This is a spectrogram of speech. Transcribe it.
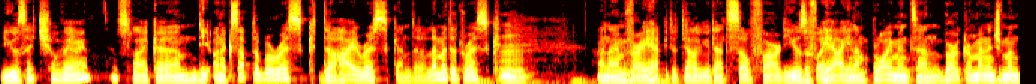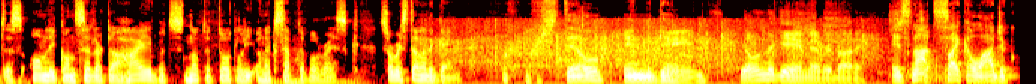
usage of AI. It's like um, the unacceptable risk, the high risk, and the limited risk. And I'm very happy to tell you that so far the use of AI in employment and worker management is only considered a high, but not a totally unacceptable risk. So we're still in the game. We're still in the game. Still in the game, everybody. It's not psychological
